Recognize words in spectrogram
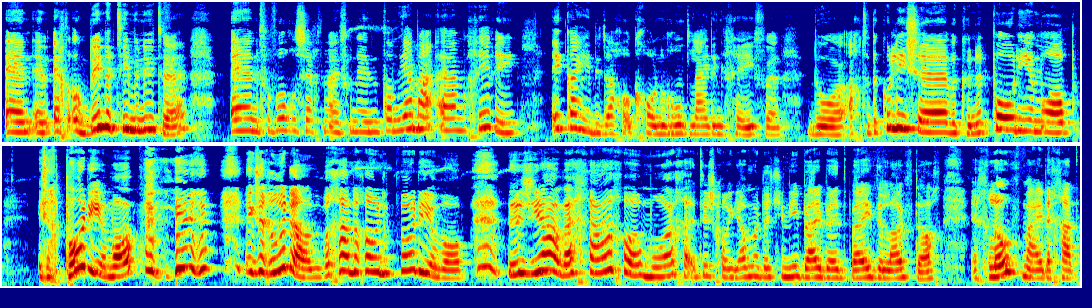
En, echt ook binnen 10 minuten. En vervolgens zegt mijn vriendin van, ja maar um, Gerry, ik kan je die dag ook gewoon een rondleiding geven door achter de coulissen. We kunnen het podium op. Ik zeg, podium op? ik zeg, hoe dan? We gaan er gewoon het podium op. Dus ja, wij gaan gewoon morgen. Het is gewoon jammer dat je niet bij bent bij de live dag. En geloof mij, er gaat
